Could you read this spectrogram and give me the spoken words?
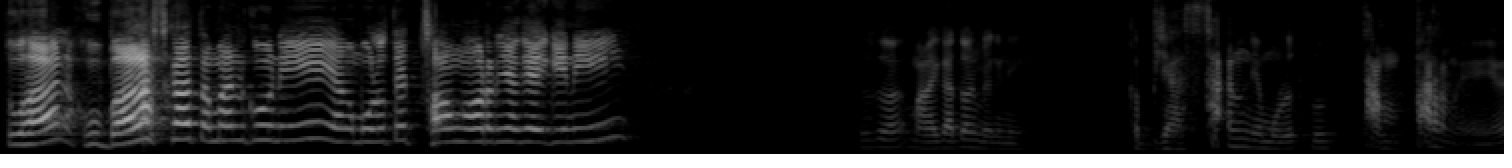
Tuhan, aku balas kah temanku nih yang mulutnya congornya kayak gini? Terus malaikat Tuhan bilang gini, kebiasaan ya mulut lu tampar nih. Ya,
